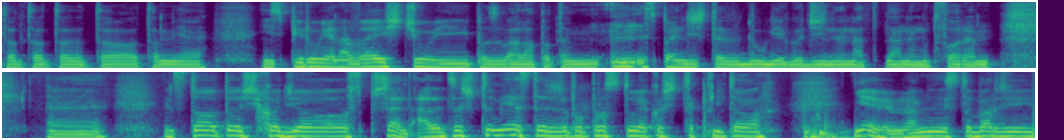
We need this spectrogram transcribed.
to, to, to, to, to mnie inspiruje na wejściu i pozwala potem spędzić te długie godziny nad danym utworem. E, więc to, to jeśli chodzi o sprzęt, ale coś w tym jest też, że po prostu jakoś tak mi to, nie wiem, dla mnie jest to bardziej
